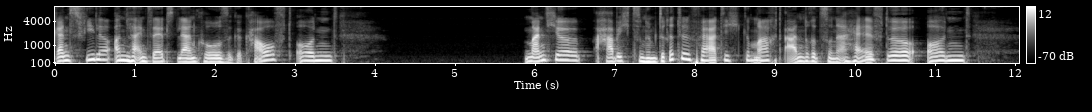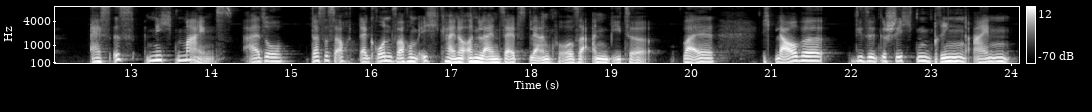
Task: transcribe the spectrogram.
ganz viele Online-Selbstlernkurse gekauft und manche habe ich zu einem Drittel fertig gemacht, andere zu einer Hälfte und es ist nicht meins. Also das ist auch der Grund, warum ich keine Online-Selbstlernkurse anbiete, weil ich glaube, diese Geschichten bringen einen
